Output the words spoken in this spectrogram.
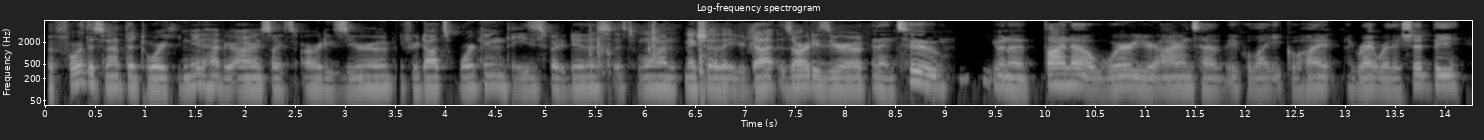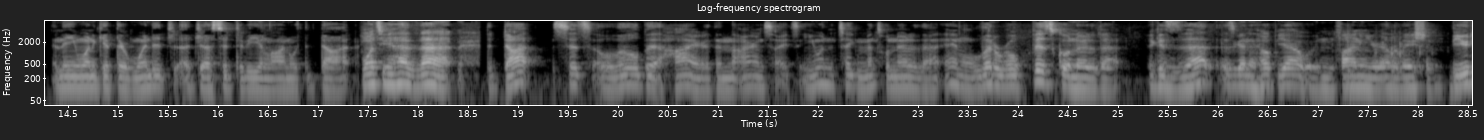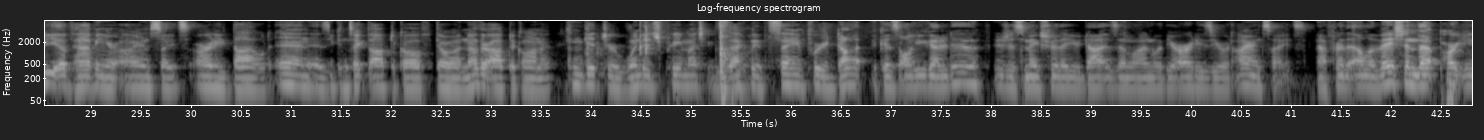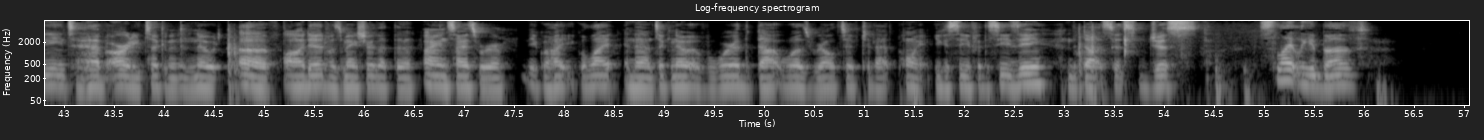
Before this method to work, you need to have your iron sights already zeroed. If your dot's working, the easiest way to do this is to one, make sure that your dot is already zeroed. And then two, you wanna find out where your irons have equal light, equal height, like right where they should be. And then you wanna get their windage adjusted to be in line with the dot. Once you have that, the dot sits a little bit higher than the iron sights. And you wanna take mental note of that and literal physical note of that because that is going to help you out in finding your elevation. Beauty of having your iron sights already dialed in is you can take the optic off, throw another optic on it. You can get your windage pretty much exactly the same for your dot because all you got to do is just make sure that your dot is in line with your already zeroed iron sights. Now for the elevation, that part you need to have already taken a note of. All I did was make sure that the iron sights were equal height, equal light, and then I took note of where the dot was relative to that point. You can see for the CZ, the dot sits just slightly above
